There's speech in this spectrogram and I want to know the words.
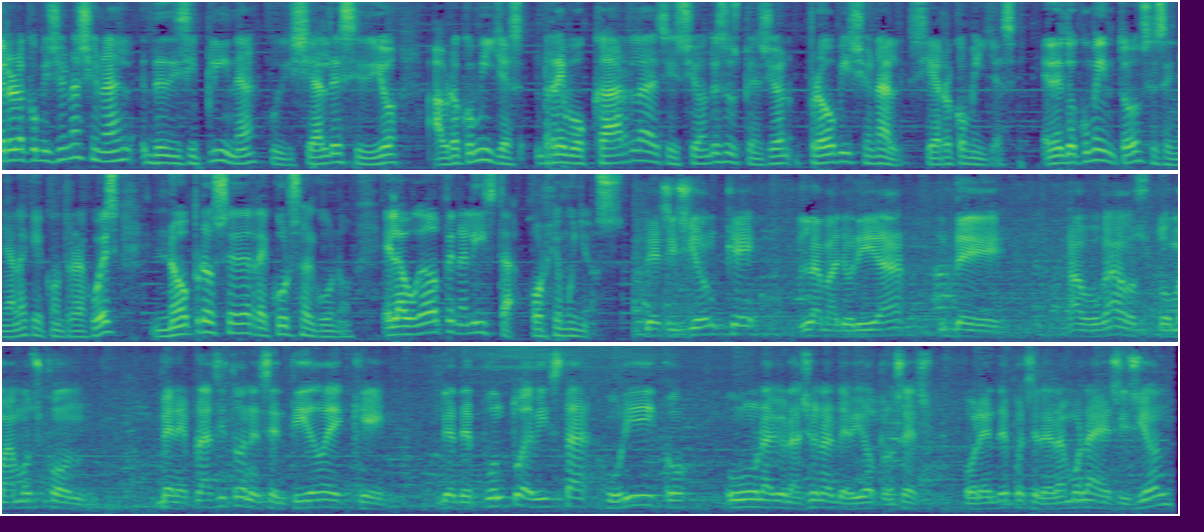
pero la Comisión Nacional de Disciplina Judicial decidió, abro comillas, revocar la decisión de suspensión provisional, cierro comillas. En el documento se señala que contra el juez no procede recurso alguno. El abogado penalista Jorge Muñoz. Decisión que la mayoría de abogados tomamos con beneplácito en el sentido de que desde el punto de vista jurídico hubo una violación al debido proceso. Por ende, pues celebramos la decisión,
